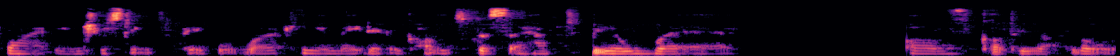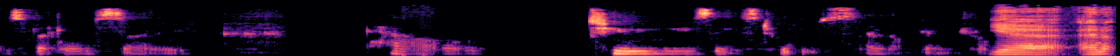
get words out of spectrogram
quite interesting for people working in media and comms because they have to be aware of copyright laws, but also how to use these tools and not get in trouble. Yeah, and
